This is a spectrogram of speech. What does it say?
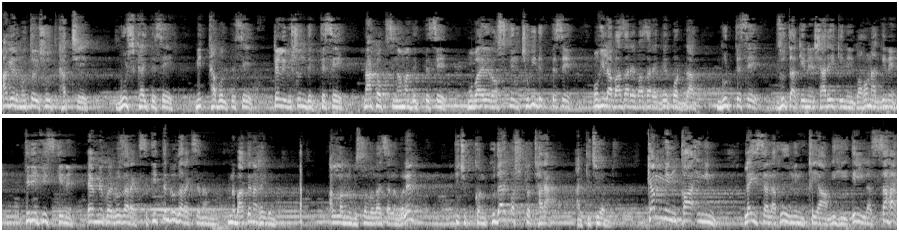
আগের মতোই সুদ খাচ্ছে, ঘুষ খাইতেছে, মিথ্যা বলতেছে, টেলিভিশন দেখতেছে, নাটক, সিনেমা দেখতেছে, মোবাইলের অশ্লীল ছবি দেখতেছে, মহিলা বাজারে বাজারে বেপর্দা, ঘুরতেছে, জুতা কিনে, শাড়ি কিনে, গহনা কিনে, থ্রি পিস কিনে, এমনি করে রোজা রাখছে। কীর্তেন রোজা রাখছে আপনি বাতে না খাইবেন? আল্লাহ নবী সাল্লাহ সাল্লাম বলেন, কিছুক্ষণ ক্ষুধার কষ্ট ছাড়া আর কিছু মিন সাহার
